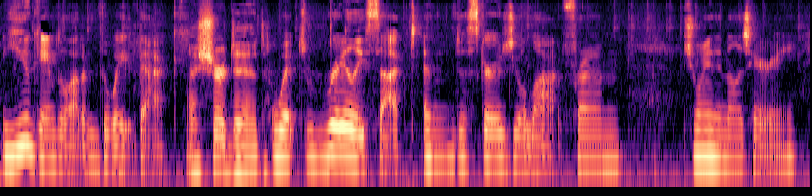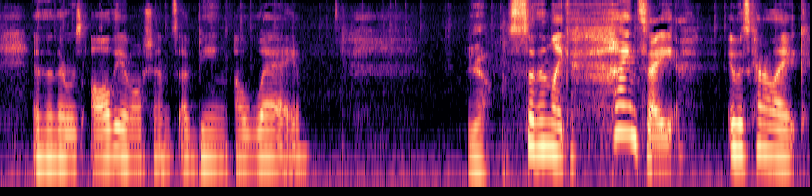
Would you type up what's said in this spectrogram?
You gained a lot of the weight back. I sure did. which really sucked and discouraged you a lot from joining the military. And then there was all the emotions of being away. Yeah. So then, like, hindsight, it was kind of like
